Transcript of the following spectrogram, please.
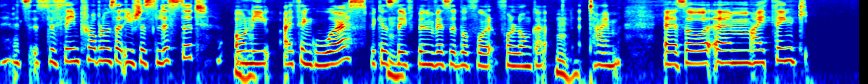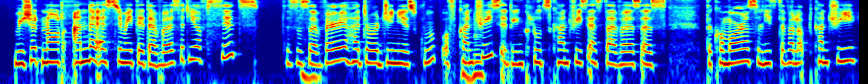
It's, it's the same problems that you just listed, mm-hmm. only I think worse because mm-hmm. they've been visible for for longer mm-hmm. time. Uh, so um, I think we should not underestimate the diversity of SIDS. This is a very heterogeneous group of countries. Mm-hmm. It includes countries as diverse as the Comoros, the least developed country,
